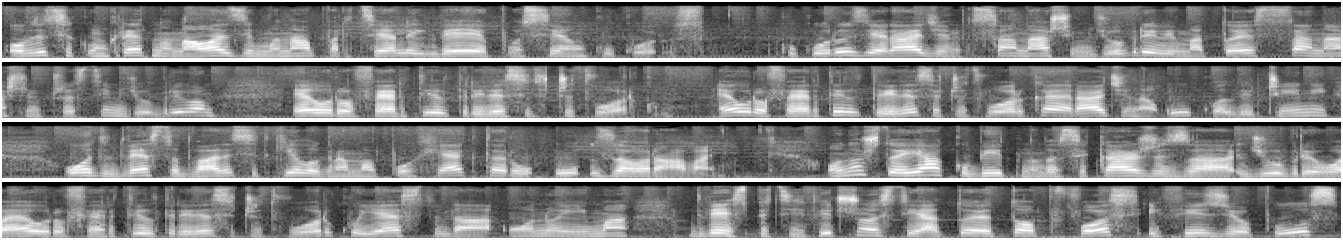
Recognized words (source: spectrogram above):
Ovdje se konkretno nalazimo na parceli gdje je posijan kukuruz. Kukuruz je rađen sa našim džubrivima, to je sa našim čvrstim džubrivom Eurofertil 34. Eurofertil 34 je rađena u količini od 220 kg po hektaru u zaoravanju. Ono što je jako bitno da se kaže za džubrivo Eurofertil 34-ku jeste da ono ima dve specifičnosti, a to je Top Fos i Physio Plus,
